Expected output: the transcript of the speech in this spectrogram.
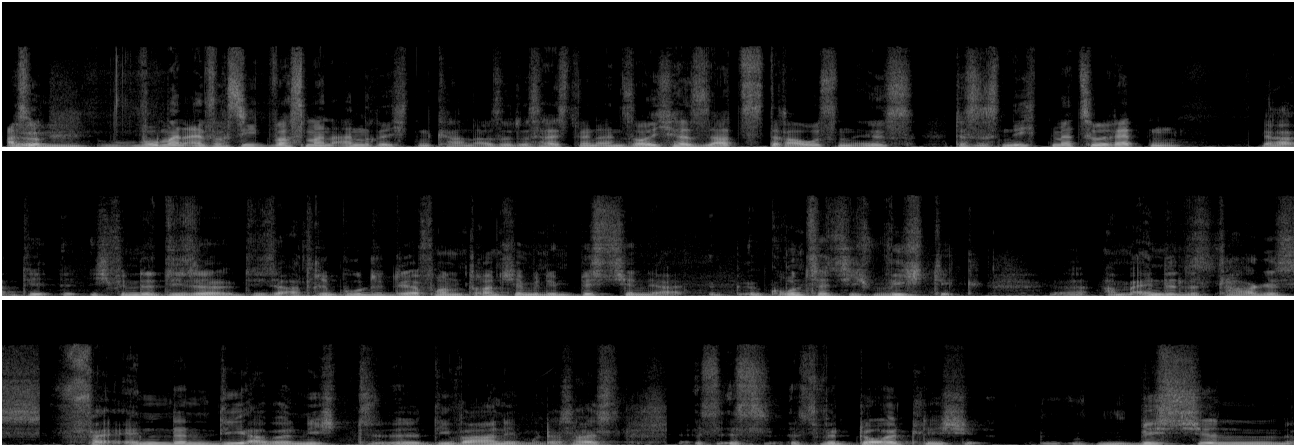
Also, ähm, wo man einfach sieht, was man anrichten kann. Also, das heißt, wenn ein solcher Satz draußen ist, das ist nicht mehr zu retten. Ja, die, ich finde diese, diese Attribute, die da vorne dran stehen, mit dem bisschen, ja, grundsätzlich wichtig. Äh, am Ende des Tages verändern die aber nicht äh, die Wahrnehmung. Das heißt, es, ist, es wird deutlich, ein bisschen äh,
